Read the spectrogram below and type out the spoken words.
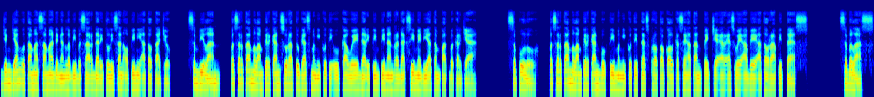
Jenjang utama sama dengan lebih besar dari tulisan opini atau tajuk. 9. Peserta melampirkan surat tugas mengikuti UKW dari pimpinan redaksi media tempat bekerja. 10. Peserta melampirkan bukti mengikuti tes protokol kesehatan PCR SWAB atau rapid test. 11.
